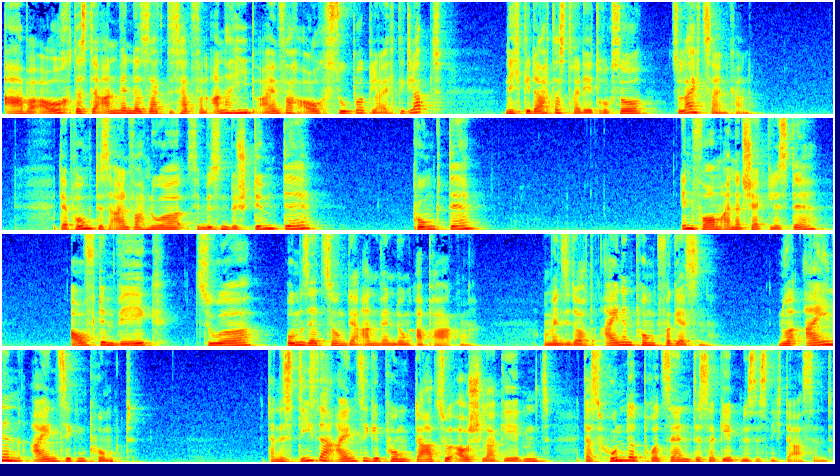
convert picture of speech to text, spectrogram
Aber auch, dass der Anwender sagt, es hat von Anhieb einfach auch super gleich geklappt. Nicht gedacht, dass 3D-Druck so, so leicht sein kann. Der Punkt ist einfach nur, Sie müssen bestimmte Punkte in Form einer Checkliste auf dem Weg zur Umsetzung der Anwendung abhaken. Und wenn Sie dort einen Punkt vergessen, nur einen einzigen Punkt, dann ist dieser einzige Punkt dazu ausschlaggebend, dass 100% des Ergebnisses nicht da sind.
